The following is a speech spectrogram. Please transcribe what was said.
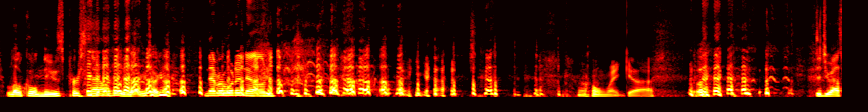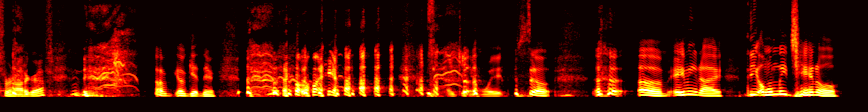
Local news personality? Is that what you're talking about? Never would have known. Oh my gosh. Oh my gosh. Did you ask for an autograph? I'm, I'm getting there. Oh my god. I can't wait. So, um, Amy and I, the only channel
